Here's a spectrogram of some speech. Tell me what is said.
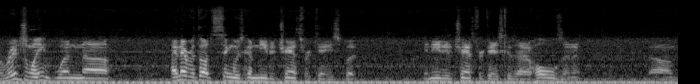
originally, when uh, I never thought this thing was going to need a transfer case, but it needed a transfer case because it had holes in it. Um,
